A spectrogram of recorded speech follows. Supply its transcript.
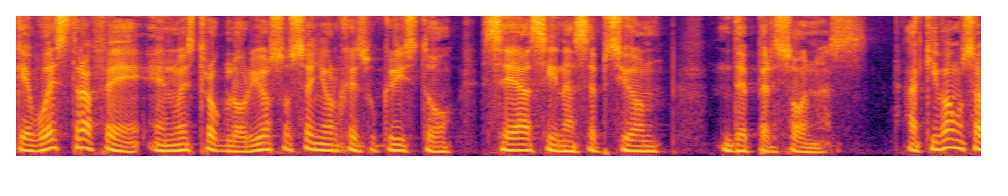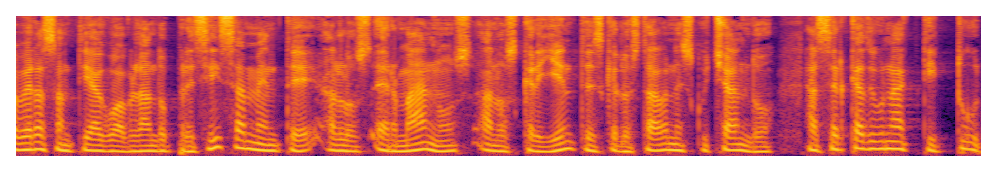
que vuestra fe en nuestro glorioso Señor Jesucristo sea sin acepción de personas. Aquí vamos a ver a Santiago hablando precisamente a los hermanos, a los creyentes que lo estaban escuchando, acerca de una actitud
